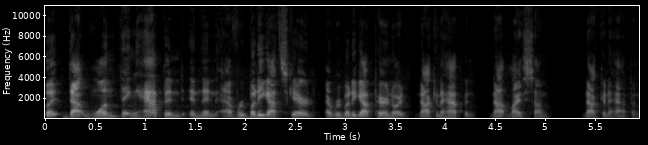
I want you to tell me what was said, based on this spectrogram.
but that one thing happened and then everybody got scared. Everybody got paranoid. Not going to happen. Not my son. Not going to happen.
